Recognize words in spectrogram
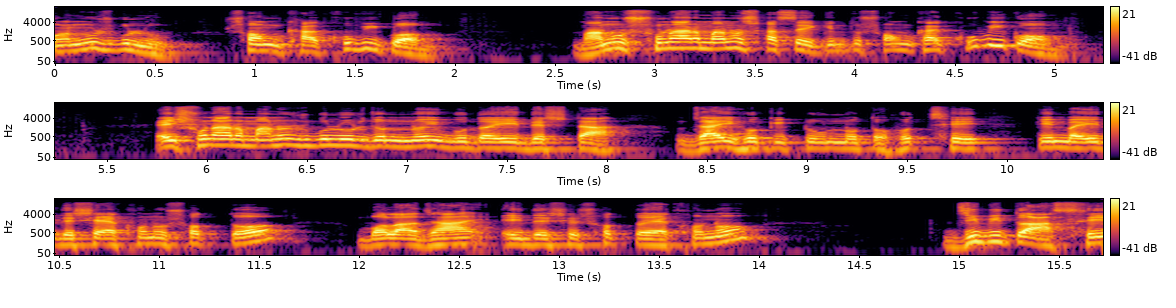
মানুষগুলো সংখ্যা খুবই কম। মানুষ সোনার মানুষ আছে, কিন্তু সংখ্যা খুবই কম। এই সোনার মানুষগুলোর জন্যই বোধহয় এই দেশটা যাই হোক একটু উন্নত হচ্ছে, কিংবা এই দেশে এখনও সত্য বলা যায়, এই দেশে সত্য এখনও জীবিত আছে,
